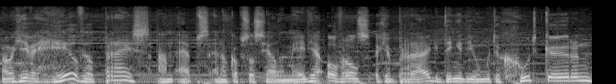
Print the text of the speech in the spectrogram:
Maar we geven heel veel prijs aan apps en ook op sociale media over ons gebruik, dingen die we moeten goedkeuren,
